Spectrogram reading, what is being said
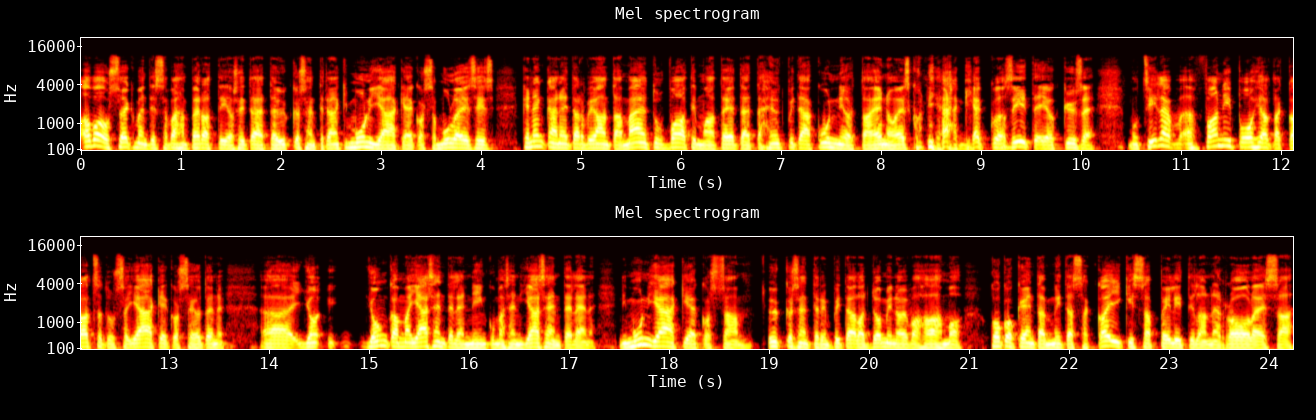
avaussegmentissä vähän perattiin jo sitä, että ykkösentteri ainakin mun jääkeekossa, mulle ei siis, kenenkään ei tarvi antaa, mä en tule vaatimaan teiltä, että he nyt pitää kunnioittaa Eno Eskon jääkiekkoa, siitä ei ole kyse, mutta sillä äh, fanipohjalta katsotussa jääkiekossa, joten äh, jo, jonka mä jäsentelen niin kuin mä sen jäsentelen, niin mun jääkiekossa ykkösentterin pitää olla dominoiva hahmo koko kentän mitassa kaikissa pelitilanne rooleissa,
